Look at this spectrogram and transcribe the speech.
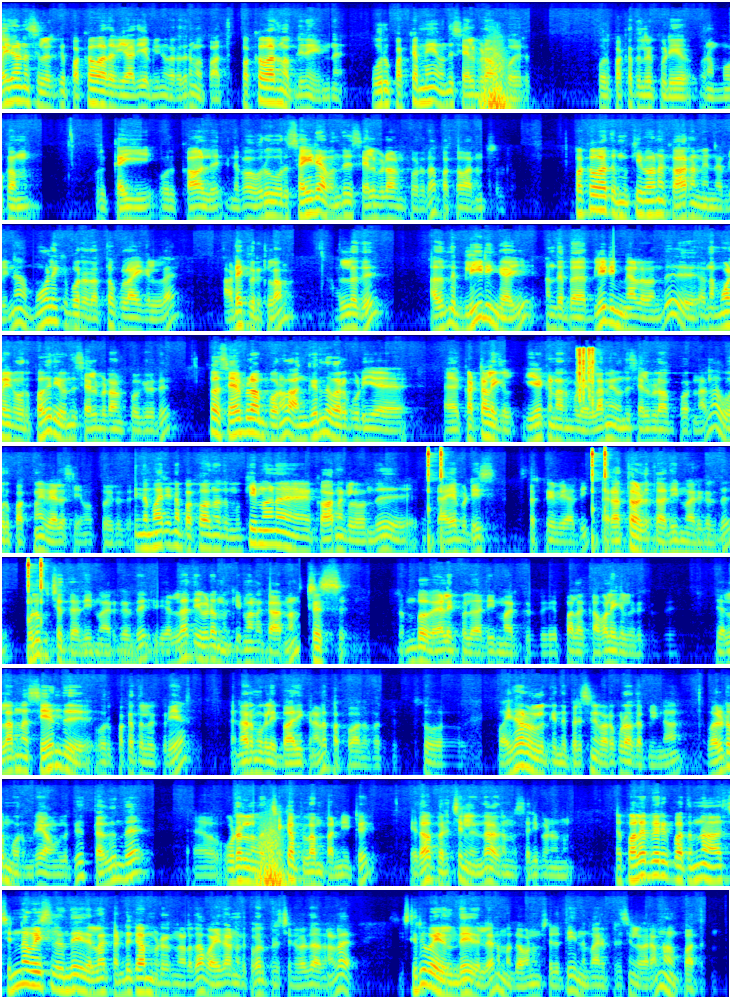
வயதான சிலருக்கு பக்கவாத வியாதி அப்படின்னு வர்றதை நம்ம பார்த்தோம் பக்கவாதம் அப்படின்னா என்ன? ஒரு பக்கமே வந்து செயல்படாமல் போயிடுது. ஒரு பக்கத்தில் இருக்கக்கூடிய ஒரு முகம் ஒரு கை ஒரு கால் இந்த ஒரு ஒரு சைடாக வந்து செயல்படாமல் போகிறது தான் பக்கவாதம்னு சொல்கிறோம் பக்கவாதத்துக்கு முக்கியமான காரணம் என்ன அப்படின்னா மூளைக்கு போகிற ரத்த குழாய்களில் அடைப்பு இருக்கலாம் அல்லது அது வந்து ப்ளீடிங் ஆகி அந்த ப்ளீடிங்னால் வந்து அந்த மூளையின் ஒரு பகுதி வந்து செயல்படாமல் போகிறது. இப்போ செயல்படாமல் போகிறனால அங்கேருந்து வரக்கூடிய கட்டளைகள் இயக்க நரம்புகள் எல்லாமே வந்து செயல்படாமல் போகிறனால ஒரு பக்கமே வேலை செய்யாமல் போயிடுது இந்த மாதிரியான பக்கவாதத்துக்கு முக்கியமான காரணங்கள் வந்து டயபெட்டிஸ் சர்க்கரை வியாதி ரத்த அழுத்தம் அதிகமாக இருக்கிறது கொழுப்புச்சத்து அதிகமாக இருக்கிறது. இது எல்லாத்தையும் விட முக்கியமான காரணம் ஸ்ட்ரெஸ்ஸு ரொம்ப வேலைப்பளு அதிகமாக இருக்கிறது பல கவலைகள் இருக்கிறது இது எல்லாமே சேர்ந்து ஒரு பக்கத்தில் இருக்கக்கூடிய நரம்புகளை பாதிக்கனால பக்கவாதம் வருது. ஸோ வயதானவர்களுக்கு இந்த பிரச்சனை வரக்கூடாது அப்படின்னா வருடம் ஒரு முறை அவங்களுக்கு தகுந்த உடல்நல செக்கப்லாம் பண்ணிவிட்டு ஏதாவது பிரச்சனை இருந்தால் அதை நம்ம சரி பண்ணணும். பல பேருக்கு பார்த்தோம்னா சின்ன வயசுலேருந்தே இதெல்லாம் கண்டுக்காம விடுறதுனால தான் வயதானதுக்கு அப்புறம் பிரச்சனை வருது. அதனால் சிறு வயதுலேருந்தே இதில் நம்ம கவனம் செலுத்தி இந்த மாதிரி பிரச்சனை வராமல் நம்ம பார்த்துக்கணும்.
